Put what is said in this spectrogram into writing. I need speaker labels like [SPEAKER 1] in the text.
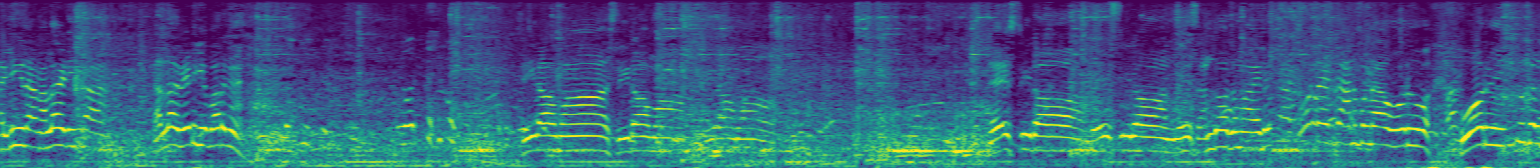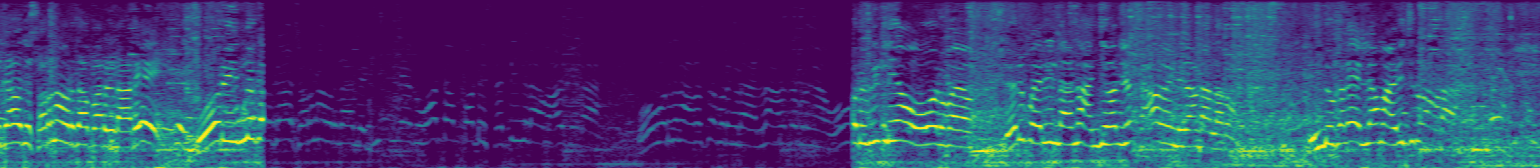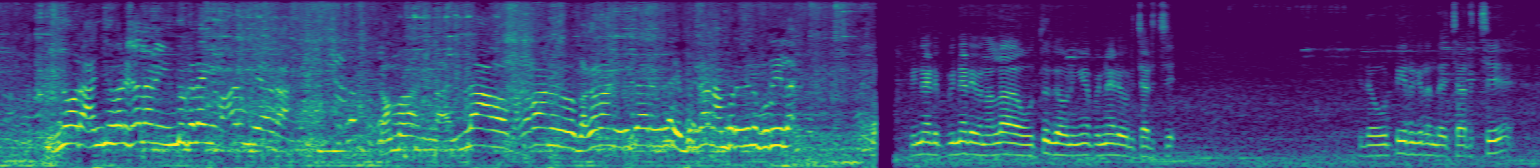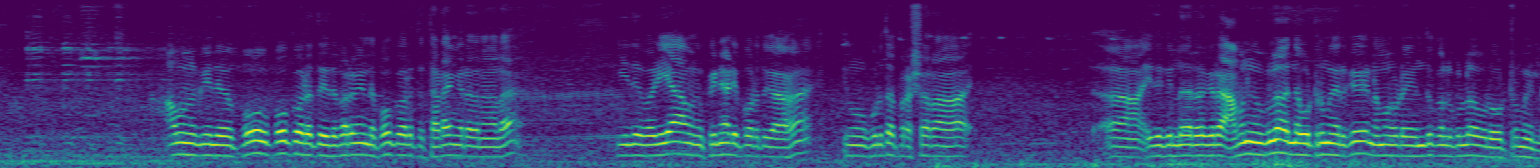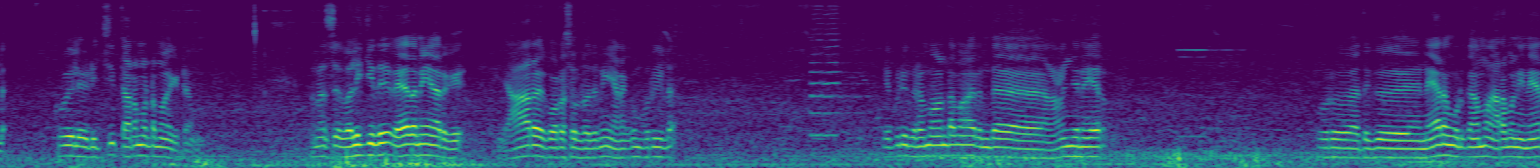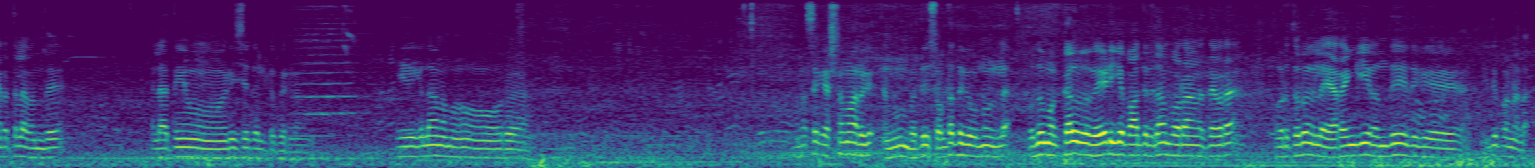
[SPEAKER 1] அடிங்கடா நல்லா அடிங்கடா நல்லா வேடிக்கை பாருங்க. ஸ்ரீராமா ஸ்ரீராமா ஸ்ரீராமா. ஜெய் ஸ்ரீராம் ஜெய் ஸ்ரீராம். ஜெய் சந்தோஷமா எடுங்க போட்டோ எடுத்து அனுப்புங்கடா. ஒரு ஒரு இந்துக்களுக்காவது சொரணம் வருதா பாருங்கடா டேய். ஒரு இந்துக்களுக்காக சொரணம் வருதா இந்த டிஎம்கேக்கு ஓட்டை போட்டு செத்தீங்கடா வாழ்க்கையில. ஒவ்வொருத்தரும் அவஸ்தைப்படுங்கடா எல்லாம் அவசரப்படுங்க ஒவ்வொரு வீட்லயும் ஒவ்வொரு நெருப்பு எறிண்டான்னு அஞ்சு வருஷம் சாக வேண்டியதாண்டா எல்லாரும். இந்துக்களே இல்லாம அழிச்சிருவாங்கடா. இன்னும் ஒரு அஞ்சு வருஷம்ல நீ இந்துக்களே இங்க வாழ முடியாதுடா. கம்மலாங்களா எல்லாம் பகவான் பகவான் இருக்காருங்கிறது எப்படிதான் நம்புறதுன்னு புரியல. பின்னாடி பின்னாடி நல்லா ஒத்து கவனிங்க. பின்னாடி ஒரு சர்ச்சு. இதை ஒட்டி இருக்கிற இந்த சர்ச்சு அவங்களுக்கு இது போ போக்குவரத்து இது பிறகு இந்த போக்குவரத்து தடைங்கிறதுனால இது வழியாக அவங்க பின்னாடி போகிறதுக்காக இவங்க கொடுத்த ப்ரெஷராக இதுக்குள்ளே இருக்கிற அவனுங்களுக்குள்ளே அந்த ஒற்றுமை இருக்குது நம்மளுடைய இந்துக்களுக்குள்ளே ஒரு ஒற்றுமை இல்லை. கோயில் இடித்து தரமட்டமாக்கிட்டாங்க. மனசு வலிக்குது வேதனையாக இருக்குது யாரை குறை சொல்கிறதுன்னு எனக்கும் புரியல. எப்படி பிரம்மாண்டமாக இருந்த ஆஞ்சநேயர் ஒரு அதுக்கு நேரம் கொடுக்காம அரை மணி நேரத்தில் வந்து எல்லாத்தையும் இடிச்சு தள்ளிட்டு போயிருக்காங்க. இதுக்கெல்லாம் நம்ம ஒரு மனசு கஷ்டமாக இருக்குது இன்னும் பற்றி சொல்கிறதுக்கு ஒன்றும் இல்லை. பொதுமக்கள் வேடிக்கை பார்த்துட்டு தான் போகிறாங்களே தவிர ஒருத்தரும் இதில் இறங்கி வந்து இதுக்கு இது பண்ணலை.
